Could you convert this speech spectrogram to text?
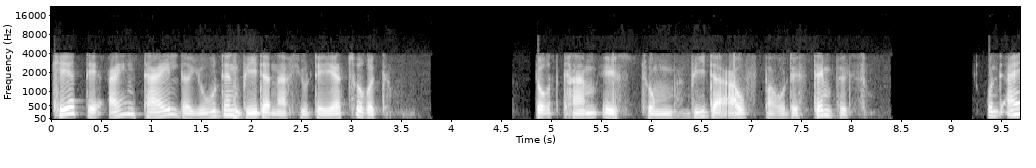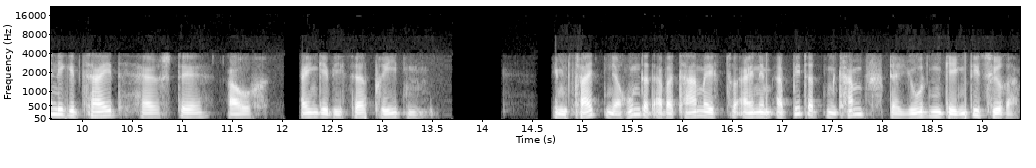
kehrte ein Teil der Juden wieder nach Judäa zurück. Dort kam es zum Wiederaufbau des Tempels. Und einige Zeit herrschte auch ein gewisser Frieden. Im zweiten Jahrhundert aber kam es zu einem erbitterten Kampf der Juden gegen die Syrer.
